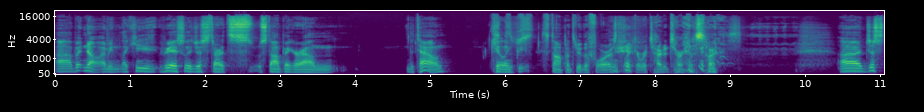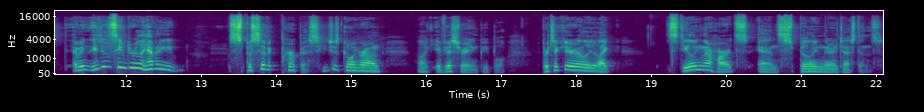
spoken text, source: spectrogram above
Uh, but no, I mean, like he basically just starts stomping around the town, killing people. Stomping through the forest like a retarded Tyrannosaurus. Uh, just, I mean, he doesn't seem to really have any specific purpose. He's just going around like eviscerating people, particularly like stealing their hearts and spilling their intestines.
